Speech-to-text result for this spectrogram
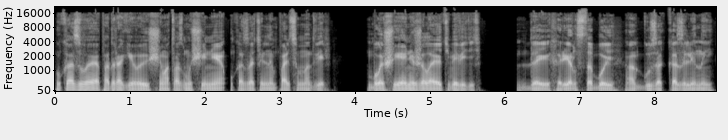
указывая подрагивающим от возмущения указательным пальцем на дверь. «Больше я не желаю тебя видеть». «Да и хрен с тобой, агузок козлиный!»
